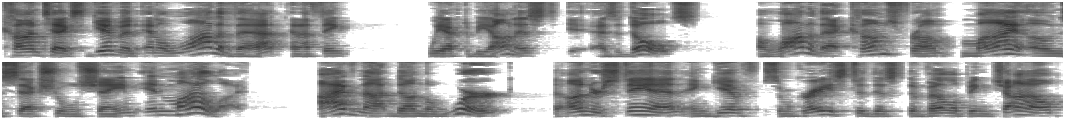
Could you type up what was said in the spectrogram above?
context given. And a lot of that and i think we have to be honest as adults a lot of that comes from my own sexual shame in my life. I've not done the work to understand and give some grace to this developing child.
